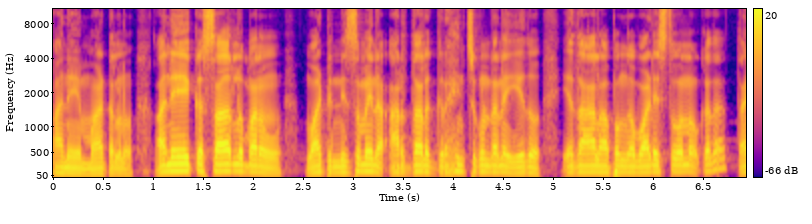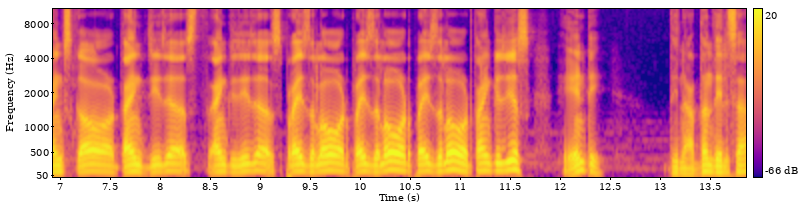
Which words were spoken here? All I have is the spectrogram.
అనే మాటలను అనేక సార్లు మనం వాటి నిజమైన అర్థాలు గ్రహించకుండానే ఏదో యథాలాపంగా వాడేస్తూ ఉన్నాం కదా? Thanks god thank Jesus thank you Jesus praise the lord praise the lord praise lord thank you Jesus ఏంటి? దీని అర్థం తెలుసా?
